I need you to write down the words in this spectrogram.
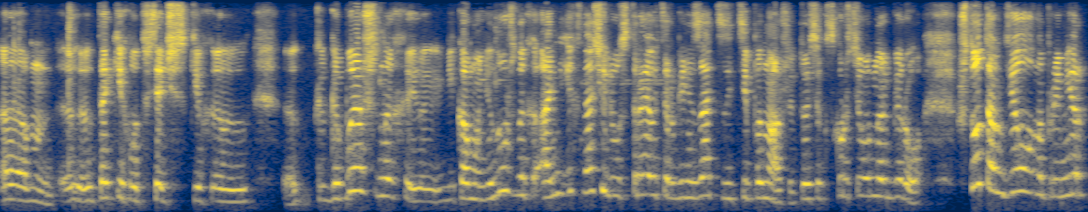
эм, э, таких вот всяческих э, КГБшных, э, никому не нужных, они, их начали устраивать организации типа нашей, то есть экскурсионное бюро. Что там делал, например,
